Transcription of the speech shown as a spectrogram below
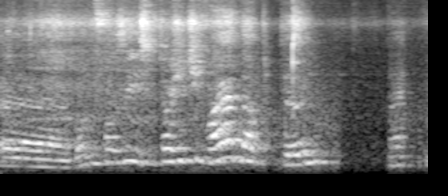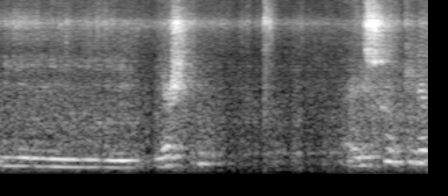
uh, vamos fazer isso. Então a gente vai adaptando, né? E, e acho que é isso que eu queria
